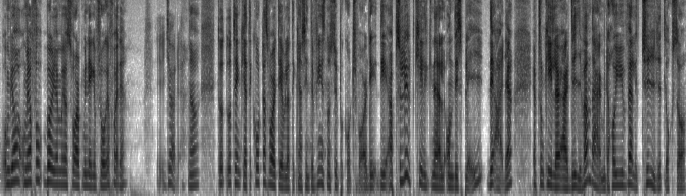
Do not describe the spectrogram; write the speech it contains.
om, jag, om jag får börja med att svara på min egen fråga, får jag det? Gör det. Ja, då, då tänker jag att det korta svaret är väl att det kanske inte finns något superkort svar. Det, det är absolut killgnäll on display, det är det, eftersom killar är drivande här, men det har ju väldigt tydligt också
